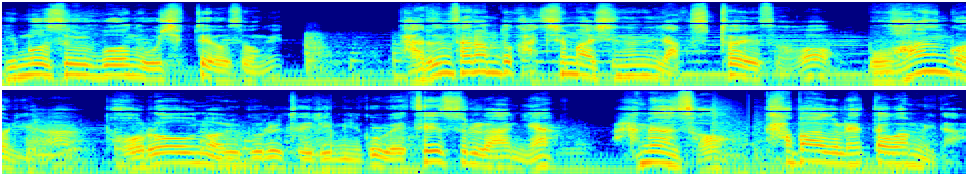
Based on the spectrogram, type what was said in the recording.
이 모습을 본 50대 여성이 다른 사람도 같이 마시는 약수터에서 뭐 하는 거냐, 더러운 얼굴을 들이밀고 왜 세수를 하냐 하면서 타박을 했다고 합니다.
